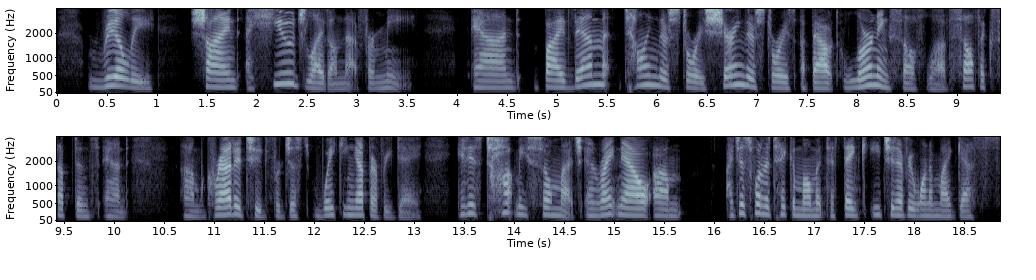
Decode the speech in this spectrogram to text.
really shined a huge light on that for me. And by them telling their stories, sharing their stories about learning self love, self acceptance, and um, gratitude for just waking up every day, it has taught me so much. And right now, um, I just want to take a moment to thank each and every one of my guests.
